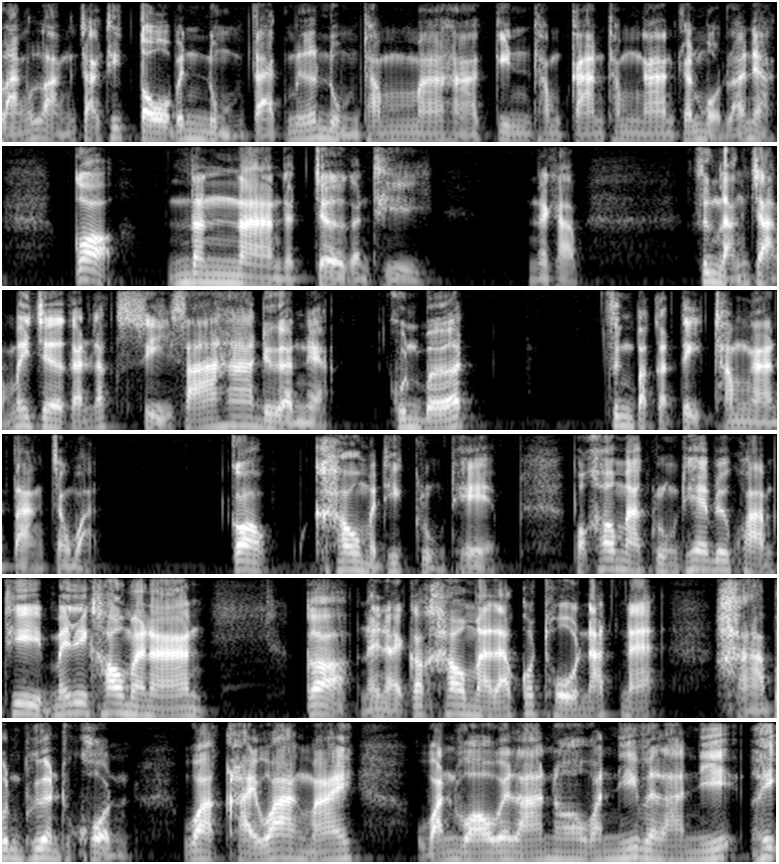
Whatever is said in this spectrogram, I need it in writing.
หลังๆ หลังจากที่โตเป็นหนุ่มแตกเนื้อหนุ่มทำมาหากินทำการทำงานกันหมดแล้วเนี่ย ก็นานๆจะเจอกันทีนะครับ ซึ่งหลังจากไม่เจอกันสักสี่ซ้าห้าเดือนเนี่ย คุณเบิร์ต ซึ่งปกติทำงานต่างจังหวัด ก็เข้ามาที่กรุงเทพพอเข้ามากรุงเทพด้วยความที่ไม่ได้เข้ามานาน ก็ไหนๆก็เข้ามาแล้วก็โทรนัดแนะ หาเพื่อนๆทุกคนว่าใครว่างไหมวันวอลเวลานอวันนี้เวลานี้เฮ้ย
